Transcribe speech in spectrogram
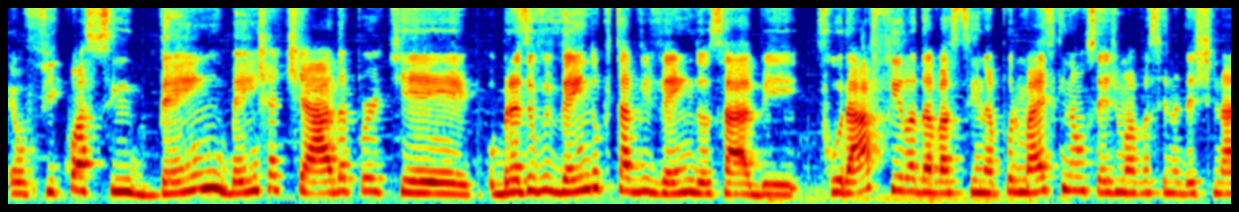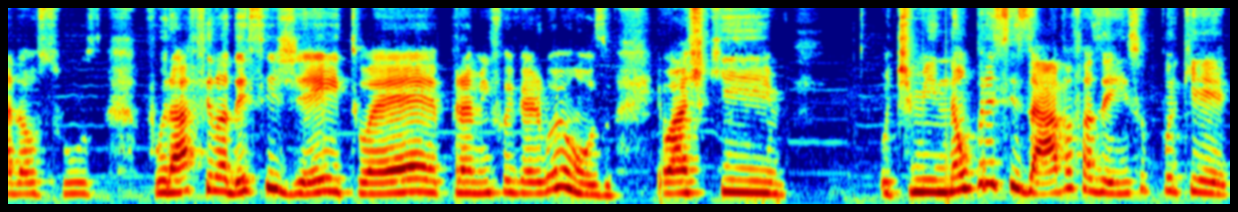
eu fico assim bem, bem chateada porque o Brasil vivendo o que está vivendo, sabe? Furar a fila da vacina, por mais que não seja uma vacina destinada ao SUS, furar a fila desse jeito é, para mim foi vergonhoso. Eu acho que o time não precisava fazer isso porque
